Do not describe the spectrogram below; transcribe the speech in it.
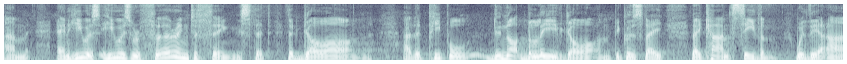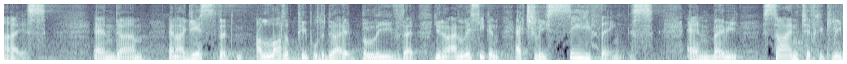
Um, and he was, he was referring to things that, that go on, uh, that people do not believe go on because they, they can't see them with their eyes. And, um, and I guess that a lot of people today believe that, you know, unless you can actually see things and maybe scientifically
